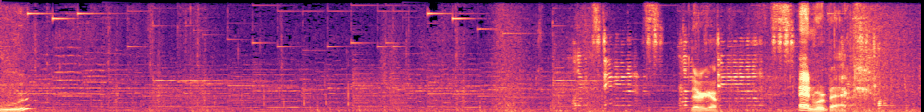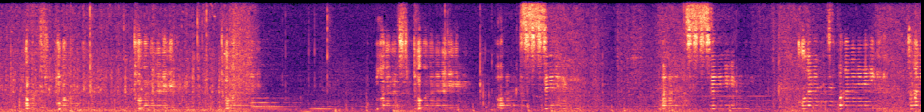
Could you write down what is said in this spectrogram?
Ooh. There we go. And we're back. Let's play, let's sing, let's sing, let's play, play.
